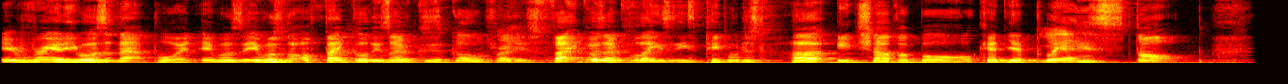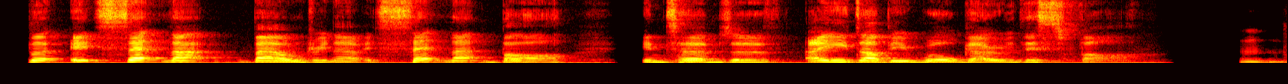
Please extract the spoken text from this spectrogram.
It really was at that point. It was. It was not a thank God it's over because it's gone for It's thank God it's over before these, these people just hurt each other more. Can you please Yeah. stop? But it set that boundary now. It set that bar in terms of AEW will go this far. Mhm.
